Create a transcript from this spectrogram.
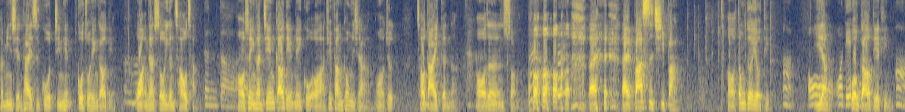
很明显它也是过今天过昨天高点。哇，你看收一根超长，真的。哦，所以你看今天高点没过哇，去放空一下哦，就超大一根呢、啊，哦，真的很爽。来来八四七八，哦，东哥游艇，嗯，一样，过高跌停，嗯，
